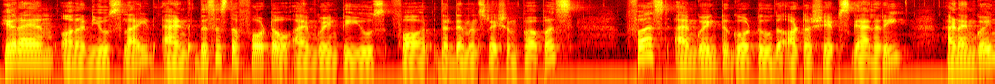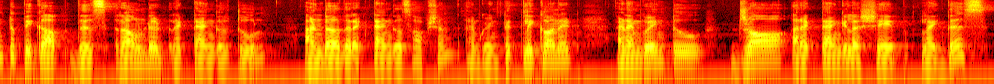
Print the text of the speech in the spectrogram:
Here I am on a new slide and this is the photo I am going to use for the demonstration purpose. First I am going to go to the Auto Shapes gallery and I'm going to pick up this rounded rectangle tool under the rectangles option. I'm going to click on it and I'm going to draw a rectangular shape like this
